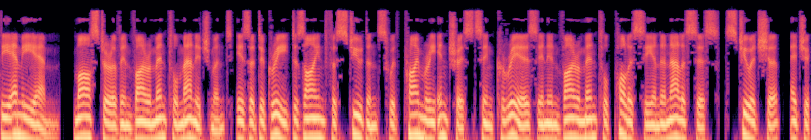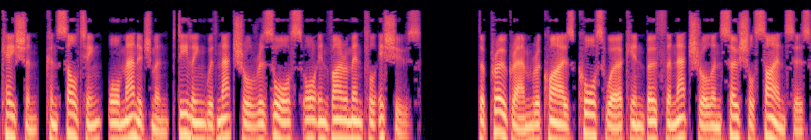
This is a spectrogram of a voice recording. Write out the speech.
The MEM Master of Environmental Management is a degree designed for students with primary interests in careers in environmental policy and analysis, stewardship, education, consulting, or management dealing with natural resource or environmental issues. The program requires coursework in both the natural and social sciences,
